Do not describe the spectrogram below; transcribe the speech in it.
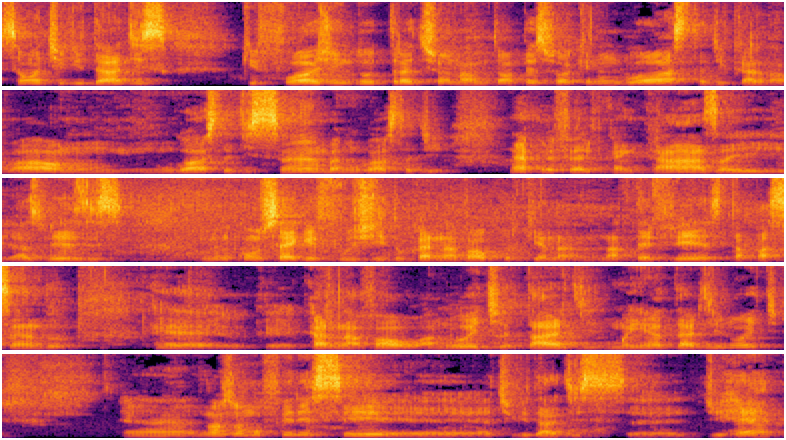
são atividades que fogem do tradicional. Então, a pessoa que não gosta de carnaval, não, não gosta de samba, não gosta de. Né, prefere ficar em casa e às vezes não consegue fugir do carnaval porque na, na TV está passando é, é, carnaval à noite, à tarde, manhã, tarde e noite. É, nós vamos oferecer é, atividades é, de rap,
